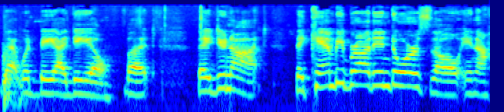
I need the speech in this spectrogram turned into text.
That would be ideal, but they do not. They can be brought indoors though in a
